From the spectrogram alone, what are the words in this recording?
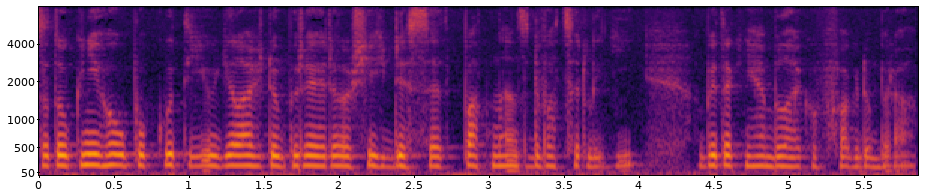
Za tou knihou, pokud ji uděláš dobře, je dalších 10, 15, 20 lidí, aby ta kniha byla jako fakt dobrá.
